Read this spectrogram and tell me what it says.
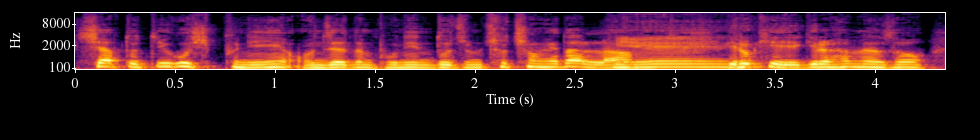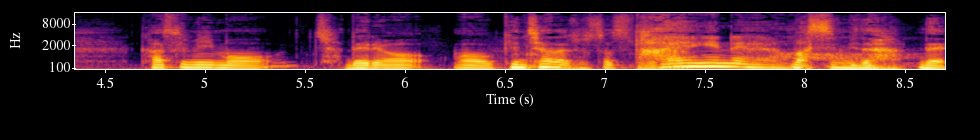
시합도 뛰고 싶으니 언제든 본인도 좀 초청해달라 예. 이렇게 얘기를 하면서 가슴이 뭐 내려 어, 괜찮아졌었습니다. 다행이네요. 맞습니다. 네.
